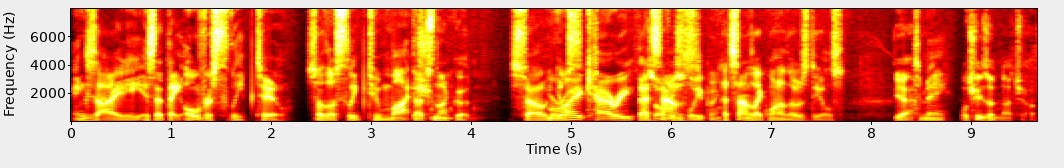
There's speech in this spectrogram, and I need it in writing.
anxiety is that they oversleep too. So they'll sleep too much. That's not good. So Mariah Carey that is sounds, oversleeping. That sounds like one of those deals. Yeah. To me. Well, she's a nut job.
